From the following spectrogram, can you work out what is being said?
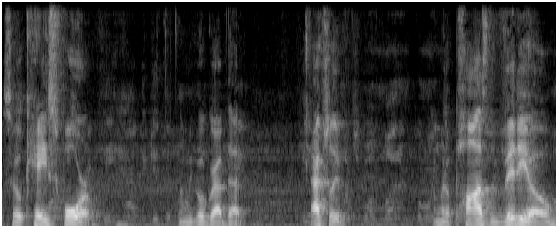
So case 4. Let me go grab that. Actually, I'm going to pause the video.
